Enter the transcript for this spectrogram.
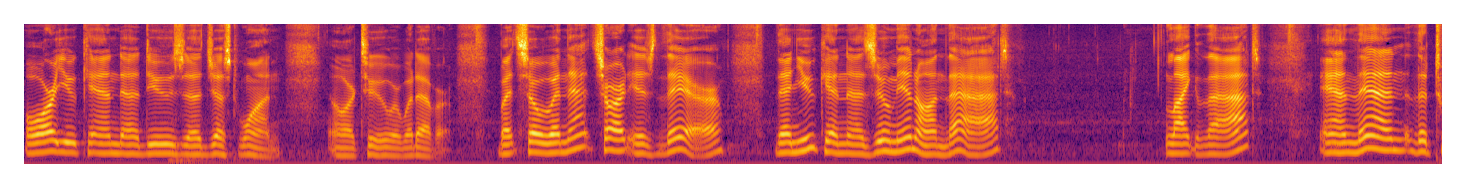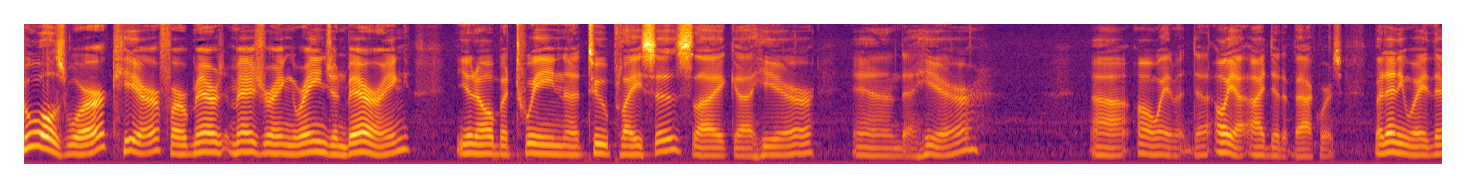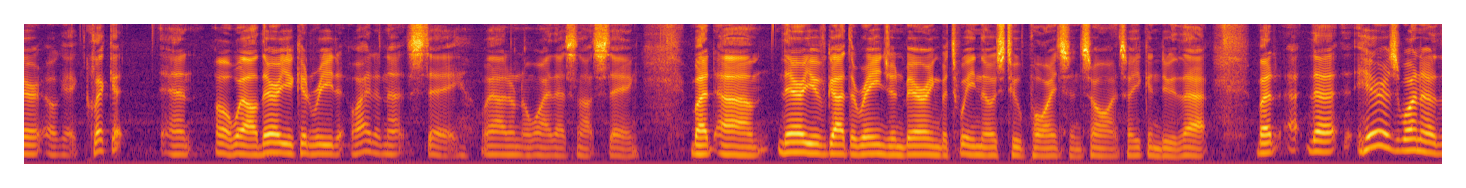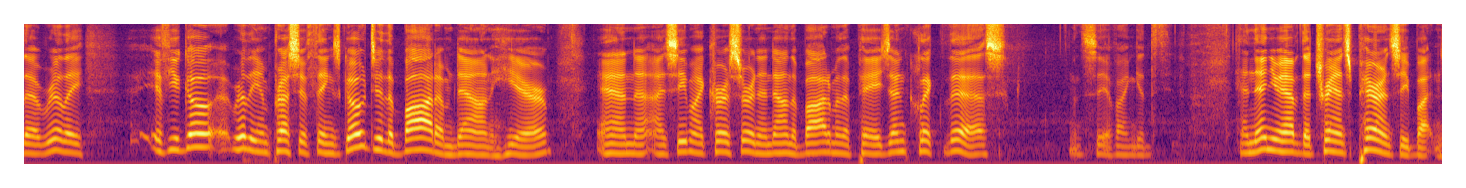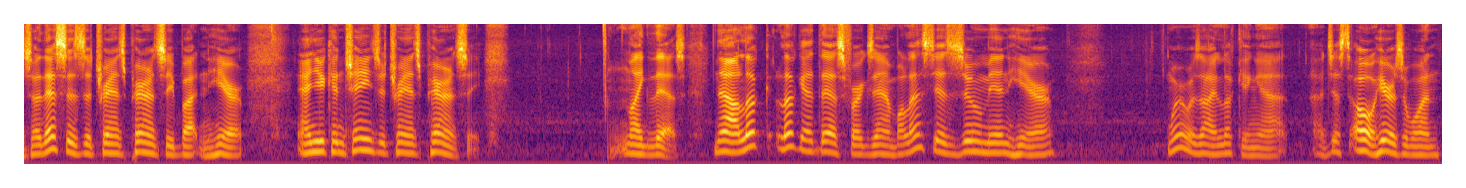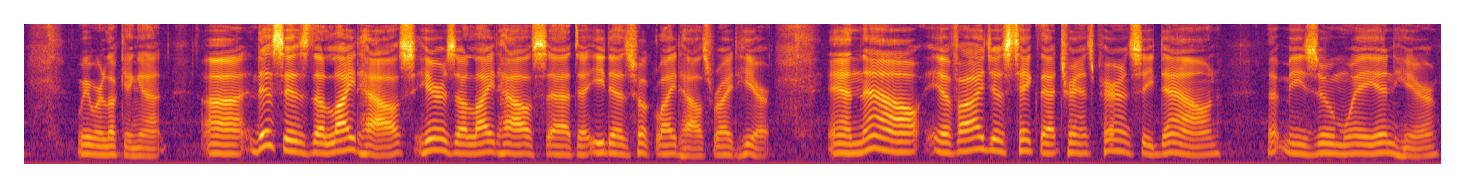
or you can uh, do uh, just one or two or whatever. But so when that chart is there, then you can uh, zoom in on that like that. And then the tools work here for me measuring range and bearing, you know, between uh, two places like uh, here and uh, here. Uh, oh, wait a minute. I, oh, yeah, I did it backwards. But anyway, there, okay, click it. And, oh, well, there you can read. Why didn't that stay? Well, I don't know why that's not staying. But um, there you've got the range and bearing between those two points and so on. So you can do that. But uh, the here's one of the really, if you go, really impressive things. Go to the bottom down here and uh, I see my cursor and then down the bottom of the page then click this let's see if I can get and then you have the transparency button. So this is the transparency button here and you can change the transparency like this. Now look look at this for example. Let's just zoom in here. Where was I looking at? Uh, just oh here's the one we were looking at. Uh, this is the lighthouse. Here's a lighthouse at uh, Ediz Hook Lighthouse right here. And now, if I just take that transparency down, let me zoom way in here.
